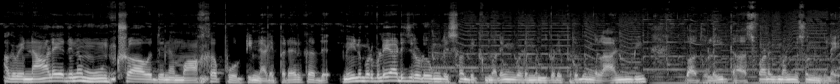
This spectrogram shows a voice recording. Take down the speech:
ஆகவே நாளைய தினம் மூன்றாவது தினமாக போட்டி நடைபெற இருக்கிறது. மீண்டும் ஒரு விளையாட்டுகளோடு உங்களை சந்திக்கும் வரை உங்களிடம் விடைபெறுவது உங்கள் அன்பின் பதுலை தாஸ். வணக்கம் சொன்னீங்களே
